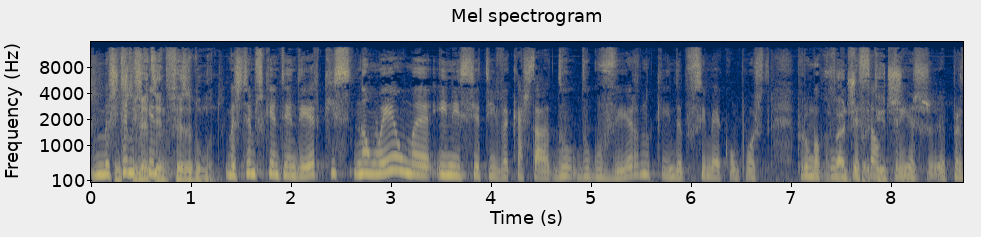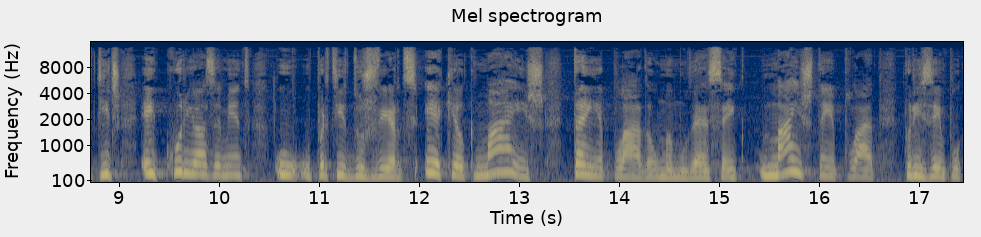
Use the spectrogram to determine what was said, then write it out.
Mas investimentos em defesa do mundo. Mas temos que entender que isso não é uma iniciativa, cá está, do, do, governo, que ainda por cima é composto por uma coligação de três sim. Eh, partidos, em que, curiosamente, o, o, Partido dos Verdes é aquele que mais tem apelado a uma mudança e que mais tem apelado, por exemplo,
